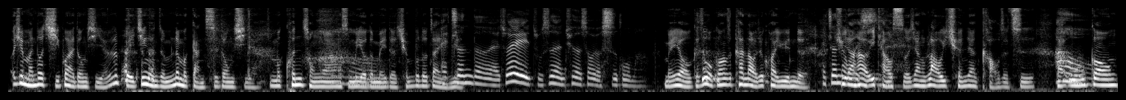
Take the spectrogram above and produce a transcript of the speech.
而且蛮多奇怪的东西啊！那北京人怎么那么敢吃东西啊？什么昆虫啊，什么有的没的，全部都在里面。真的哎，所以主持人去的时候有试过吗？没有，可是我光是看到我就快晕了。哎，真的，居然还有一条蛇这样绕一圈这样烤着吃，还蜈蚣。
